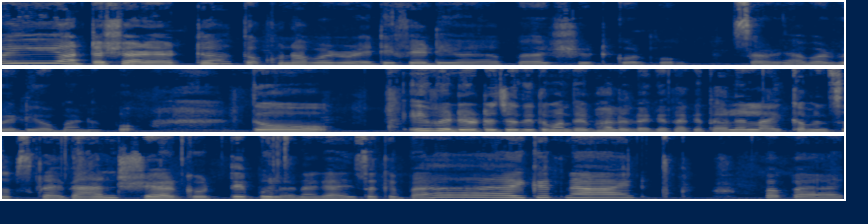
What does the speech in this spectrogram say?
ওই আটটা সাড়ে আটটা, তখন আবার রেডি ফেডি হয়ে আবার শ্যুট করব সরি আবার ভিডিও বানাবো। তো এই ভিডিওটা যদি তোমাদের ভালো লাগে থাকে, তাহলে like comment subscribe and share করতে ভুলো না guys okay bye good night bye bye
